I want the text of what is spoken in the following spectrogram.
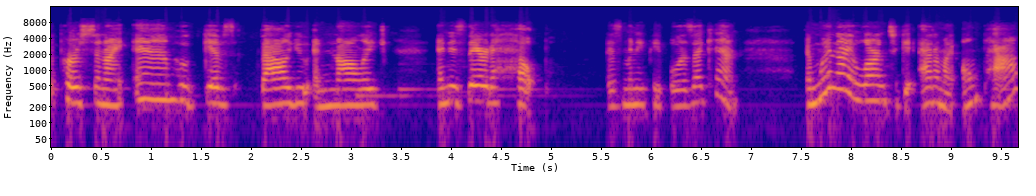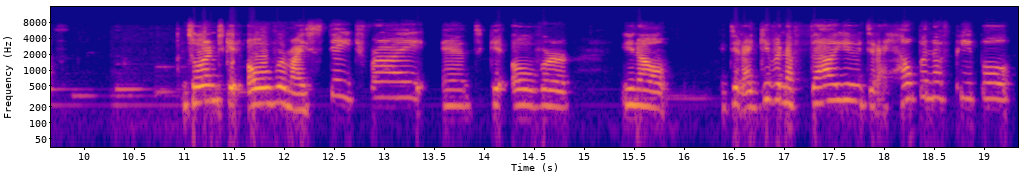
the person I am who gives value and knowledge and is there to help as many people as I can. And when I learned to get out of my own path, to learn to get over my stage fright and to get over, you know, did I give enough value? Did I help enough people?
